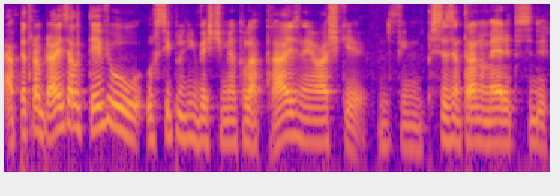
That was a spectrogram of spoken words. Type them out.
a Petrobras, ela teve o, o, ciclo de investimento lá atrás, né? Eu acho que, enfim, precisa entrar no mérito se de,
